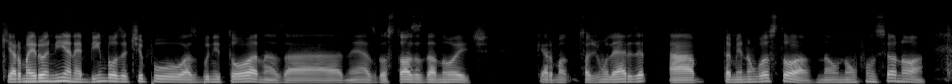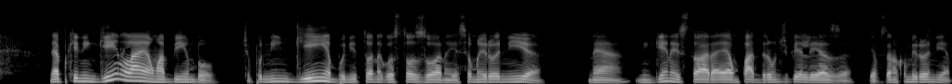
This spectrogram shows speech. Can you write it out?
que era uma ironia, né? Bimbos é tipo as bonitonas, a, né, as gostosas da noite, que era uma, só de mulheres, e- a, também não gostou, não, não funcionou. Né? Porque ninguém lá é uma bimbo, tipo, ninguém é bonitona, gostosona, ia ser uma ironia, né? Ninguém na história é um padrão de beleza, ia funcionar como ironia,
